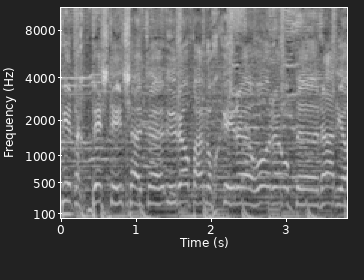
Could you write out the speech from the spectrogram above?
40 beste hits uit uh, Europa nog een keer uh, horen op de radio?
